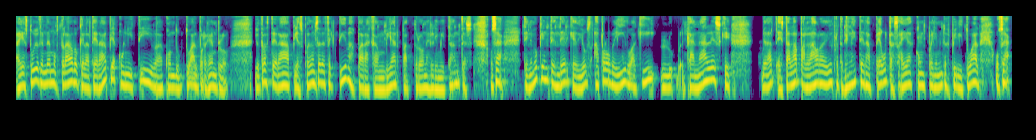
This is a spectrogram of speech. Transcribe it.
Hay estudios que han demostrado que la terapia cognitiva, conductual, por ejemplo, y otras terapias pueden ser efectivas para cambiar patrones limitantes. O sea, tenemos que entender que Dios ha proveído aquí canales que ¿verdad? Está la palabra de Dios, pero también hay terapeutas, hay acompañamiento espiritual. O sea,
